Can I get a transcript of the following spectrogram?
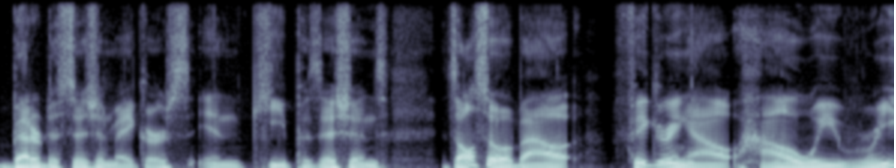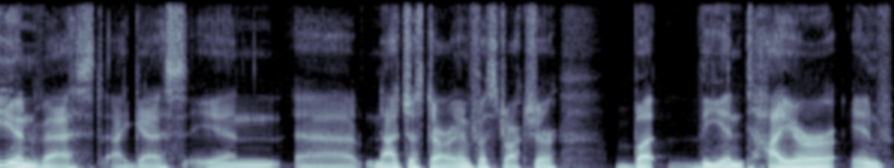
better decision makers in key positions, it's also about figuring out how we reinvest, I guess, in uh, not just our infrastructure, but the entire inf-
